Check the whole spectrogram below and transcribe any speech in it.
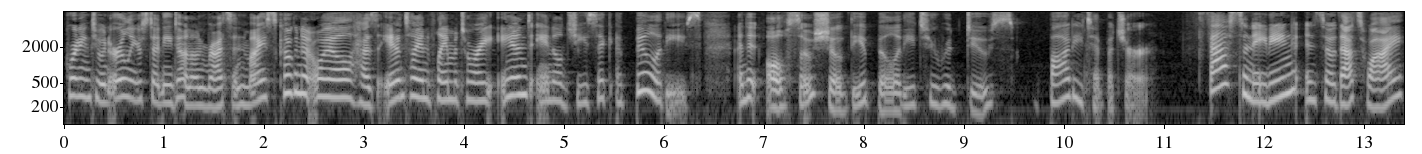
According to an earlier study done on rats and mice, coconut oil has anti inflammatory and analgesic abilities, and it also showed the ability to reduce body temperature fascinating. And so that's why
